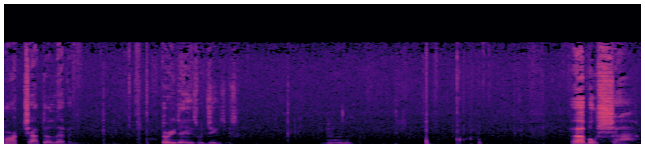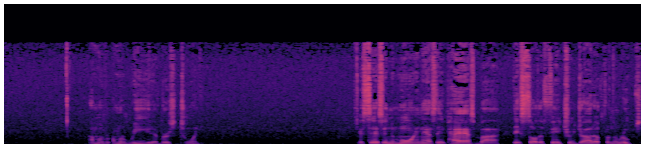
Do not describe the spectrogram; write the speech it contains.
Mark chapter 11. 30 days with Jesus. Mm-hmm. I'm going to read at verse 20. It says, In the morning, as they passed by, they saw the fig tree dried up from the roots.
